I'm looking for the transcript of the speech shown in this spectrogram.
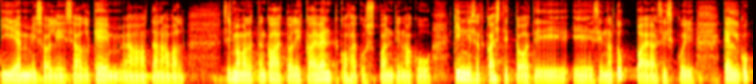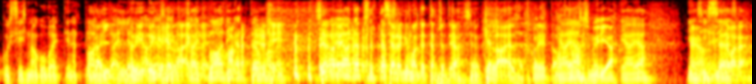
IM-is oli seal Keemia tänaval siis ma mäletan ka, et oli ikka event kohe, kus pandi nagu kinnised kastid toodi sinna tuppa ja siis, kui kell kukkus, siis nagu võeti need plaadid Välja. välja, Õi- ja, õige ja said, kellaaeg oli. plaadi Hakati kätte omale Ei.. ja, ja täpselt, seal on täpselt. niimoodi, et täpselt jah, see on kellaajaliselt, kui oli tahtis müüa. ja, ja, ja Jaa. siis varem.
